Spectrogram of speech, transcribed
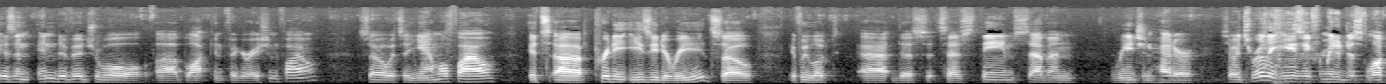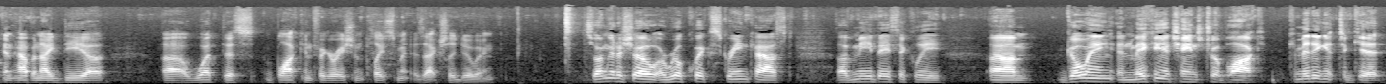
is an individual uh, block configuration file. So it's a YAML file. It's uh, pretty easy to read. So if we looked at this, it says theme 7, region header. So it's really easy for me to just look and have an idea uh, what this block configuration placement is actually doing. So I'm going to show a real quick screencast of me basically um, going and making a change to a block, committing it to Git,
